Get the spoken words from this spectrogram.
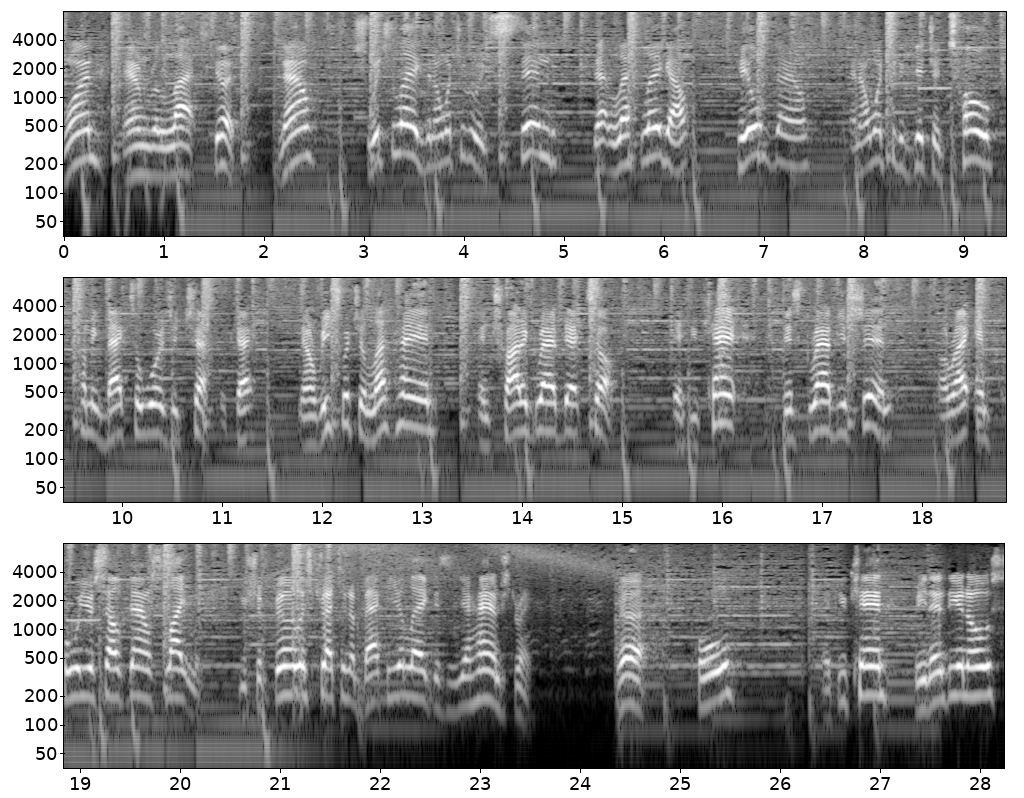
one, and relax. Good. Now, switch legs, and I want you to extend that left leg out, heels down, and I want you to get your toe coming back towards your chest, okay? Now reach with your left hand and try to grab that toe. If you can't, just grab your shin, all right, and pull yourself down slightly. You should feel a stretch in the back of your leg. This is your hamstring. Good. Pull. If you can, breathe in through your nose,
